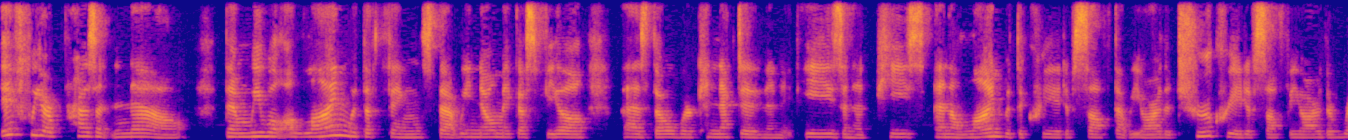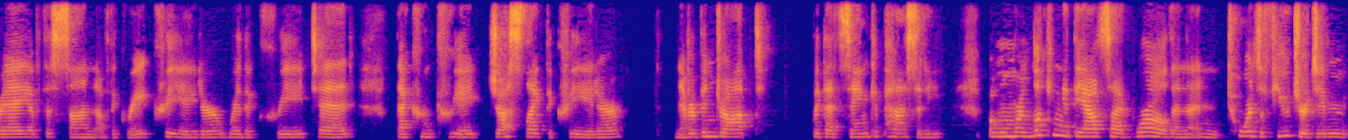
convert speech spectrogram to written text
If we are present now, then we will align with the things that we know make us feel as though we're connected and at ease and at peace and aligned with the creative self that we are, the true creative self we are, the ray of the sun of the great creator. We're the created that can create just like the creator, never been dropped with that same capacity. But when we're looking at the outside world and, and towards a future to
